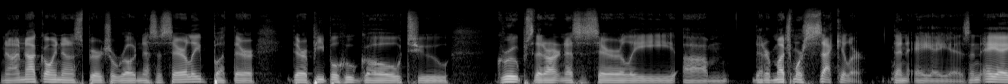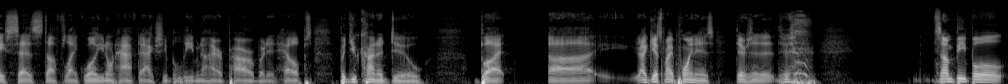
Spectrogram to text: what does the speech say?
Now, I'm not going down a spiritual road necessarily, but there there are people who go to groups that aren't necessarily um, that are much more secular than AA is. And AA says stuff like, "Well, you don't have to actually believe in a higher power, but it helps." But you kind of do. But uh, I guess my point is, there's a some people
